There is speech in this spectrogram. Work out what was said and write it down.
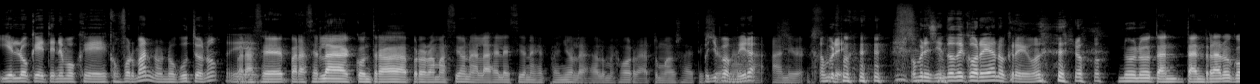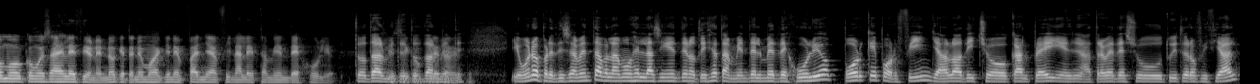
y es lo que tenemos que conformarnos, nos guste o no. Para, eh, hacer, para hacer la contraprogramación a las elecciones españolas, a lo mejor ha tomado esa decisión. Oye, pues mira, a, nivel... hombre, hombre, siendo de Corea no creo. ¿eh? No, no, tan, tan raro como, como esas elecciones, ¿no? Que tenemos aquí en España a finales también de julio. Totalmente, totalmente. Y bueno, precisamente hablamos en la siguiente noticia también del mes de julio, porque por fin, ya lo ha dicho CarPlay a través de su Twitter oficial,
